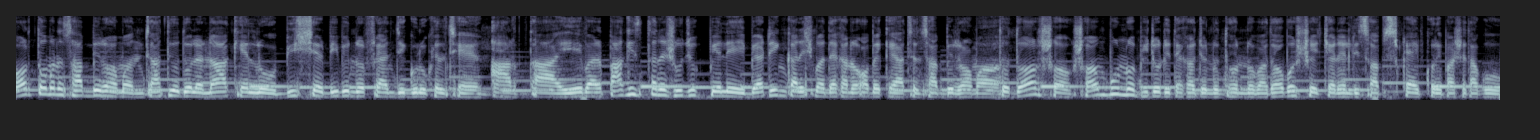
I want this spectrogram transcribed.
বর্তমানে সাব্বির রহমান জাতীয় দলে না খেললেও বিশ্বের বিভিন্ন ফ্র্যাঞ্চাইজিগুলো খেলছেন আর তাই এবার পাকিস্তানের সুযোগ পেলে ব্যাটিং কারিশমা দেখানোর অপেক্ষায় আছেন সাব্বির রহমান। তো দর্শক, সম্পূর্ণ ভিডিওটি দেখার জন্য ধন্যবাদ। অবশ্যই চ্যানেলটি সাবস্ক্রাইব করে পাশে থাকুন।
